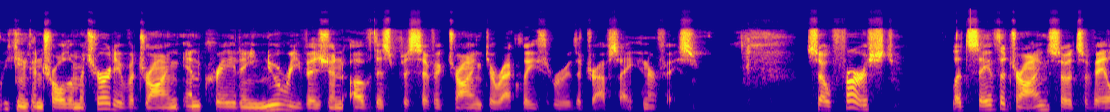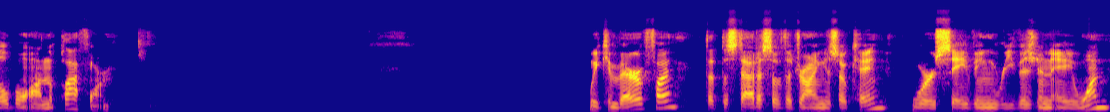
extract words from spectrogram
We can control the maturity of a drawing and create a new revision of this specific drawing directly through the DraftSight interface. So first, let's save the drawing so it's available on the platform. We can verify that the status of the drawing is okay. We're saving revision A1.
